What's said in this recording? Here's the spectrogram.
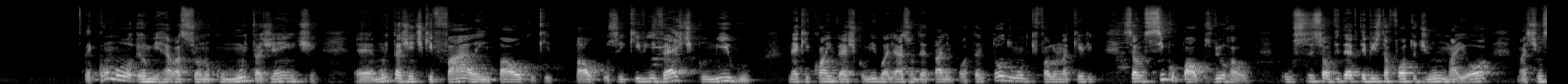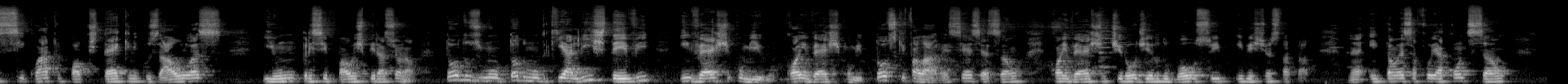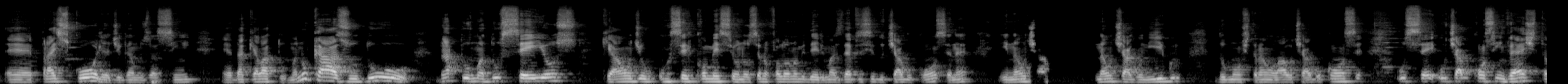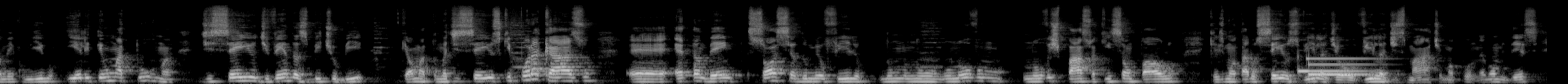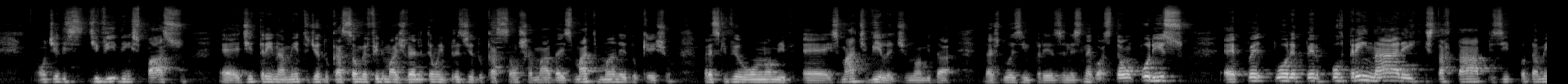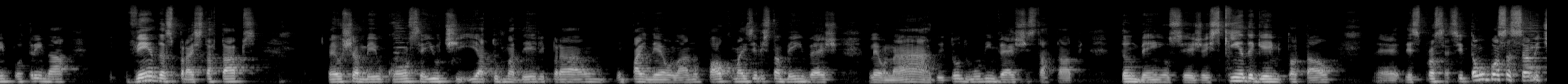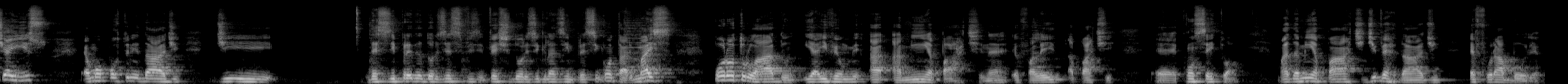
é como eu me relaciono com muita gente, é, muita gente que fala em palco, que palcos e que investe comigo, né, que co-investe comigo. Aliás, um detalhe importante: todo mundo que falou naquele. São cinco palcos, viu, Raul? Você só deve ter visto a foto de um maior, mas tinham cinco, quatro palcos técnicos, aulas e um principal inspiracional. Todos, todo mundo que ali esteve investe comigo, co-investe comigo. Todos que falaram, sem exceção, co-investe, tirou o dinheiro do bolso e investiu em startup. Né? Então, essa foi a condição é, para a escolha, digamos assim, é, daquela turma. No caso do, da turma do Sales, que é onde você mencionou, você não falou o nome dele, mas deve ter sido o Thiago Conce, né? E não Thiago, não o Thiago Nigro, do Monstrão lá, o Thiago Conce. O, o Thiago Conce investe também comigo e ele tem uma turma de seio de vendas B2B, que é uma turma de seios que, por acaso, é, é também sócia do meu filho num, num, num novo, novo espaço aqui em São Paulo, que eles montaram o Sales Village, ou Village Smart, um nome desse, onde eles dividem espaço é, de treinamento de educação. Meu filho mais velho tem uma empresa de educação chamada Smart Money Education. Parece que virou o nome é, Smart Village, o nome da, das duas empresas nesse negócio. Então, por isso, é, por, por, por treinar startups e também por treinar vendas para startups, eu chamei o Conce e, a turma dele para um, um, painel lá no palco, mas eles também investem, Leonardo e todo mundo investe em startup também, ou seja, skin in the game total é, desse processo. Então, o Bossa Summit é isso, é uma oportunidade de desses empreendedores, esses investidores e grandes empresas se encontrarem. Mas, por outro lado, e aí vem a, a minha parte, né? Eu falei a parte é, conceitual, mas da minha parte, de verdade, é furar a bolha.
